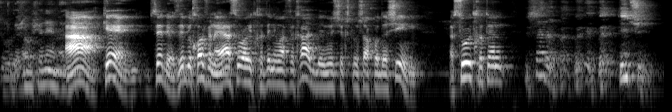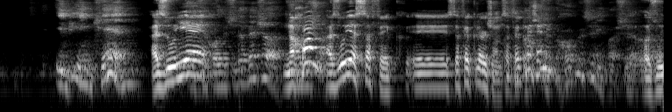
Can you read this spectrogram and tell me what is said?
זה לא משנה. אה, כן, בסדר, זה בכל אופן, היה אסור להתחתן עם אף אחד במשך שלושה חודשים. אסור להתחתן... בסדר. אם כן... אז הוא יהיה... נכון, אז הוא יהיה ספק, אה, ספק לראשון, ספק לשני. פחות אז הוא...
